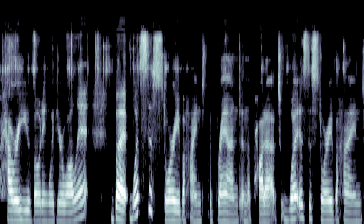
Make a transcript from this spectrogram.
how are you voting with your wallet? But what's the story behind the brand and the product? What is the story behind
